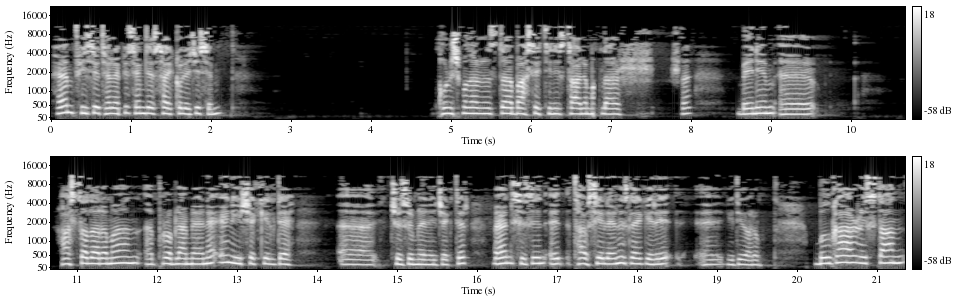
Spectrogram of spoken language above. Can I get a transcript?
Hem fizyoterapist hem de psikolojisim. Konuşmalarınızda bahsettiğiniz talimatlar benim e, hastalarımın e, problemlerine en iyi şekilde e, çözümlenecektir. Ben sizin e, tavsiyelerinizle geri e, gidiyorum. Bulgaristan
